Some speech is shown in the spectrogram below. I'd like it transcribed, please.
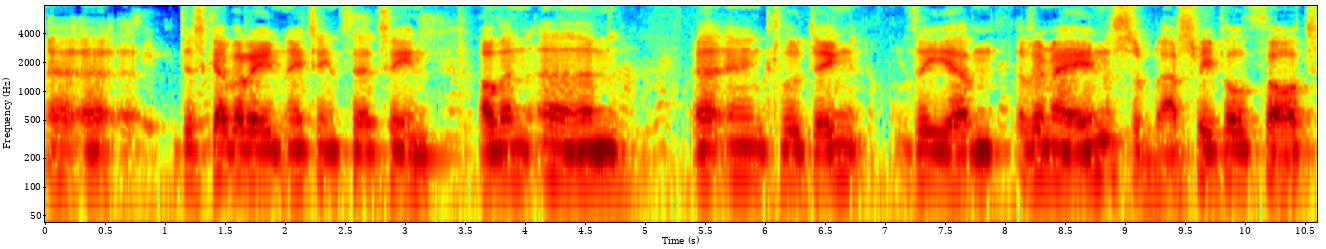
uh, uh, discovery in 1813 of an urn uh, including the um, remains, as people thought,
